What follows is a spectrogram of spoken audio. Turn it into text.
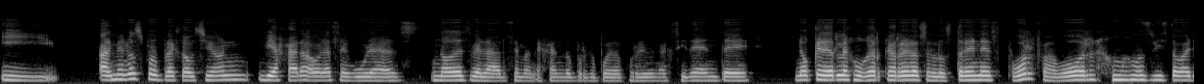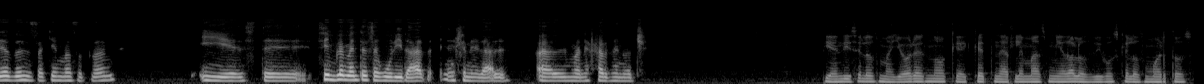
Y al menos por precaución, viajar a horas seguras, no desvelarse manejando porque puede ocurrir un accidente, no quererle jugar carreras a los trenes, por favor, como hemos visto varias veces aquí en Mazatlán. Y este, simplemente seguridad en general al manejar de noche. Bien dicen los mayores, ¿no? Que hay que tenerle más miedo a los vivos que a los muertos.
